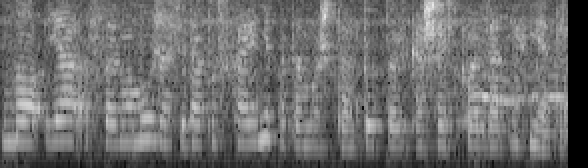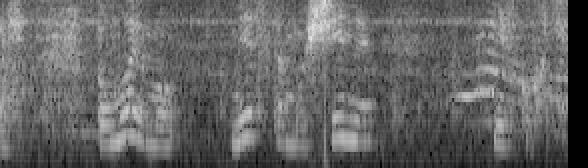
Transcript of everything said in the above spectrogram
Но я своего мужа сюда пускаю не потому, что тут только 6 квадратных метров. По-моему, место мужчины не в кухне.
